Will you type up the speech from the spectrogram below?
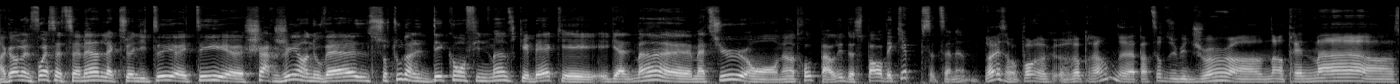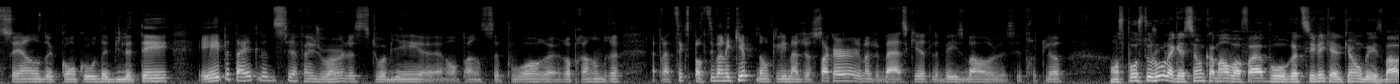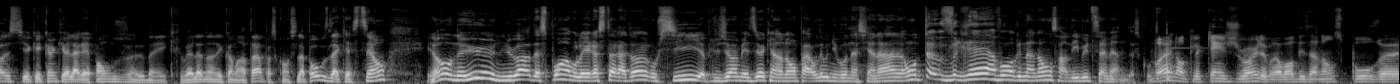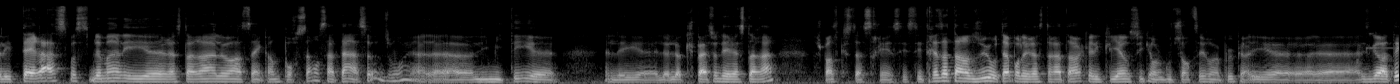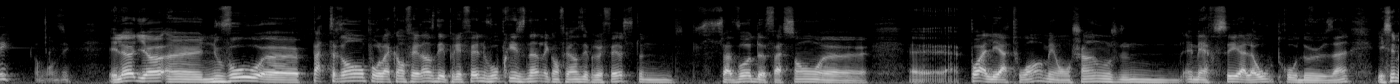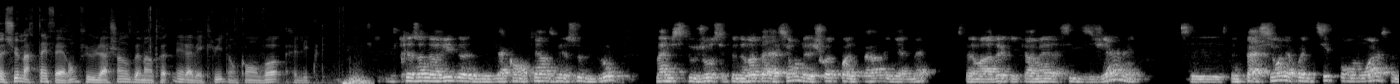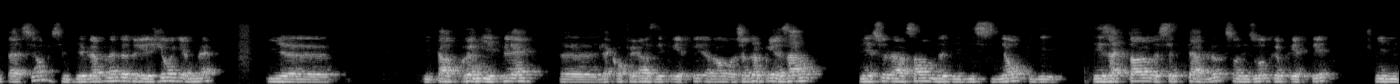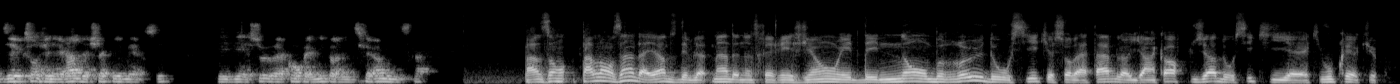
Encore une fois, cette semaine, l'actualité a été euh, chargée en nouvelles, surtout dans le déconfinement du Québec et également, euh, Mathieu, on a entre autres parlé de sport d'équipe cette semaine. Oui, ça va pas reprendre à partir du 8 juin en entraînement, en séance de concours d'habileté et peut-être d'ici la fin juin, si tout va bien, euh, on pense pouvoir reprendre la pratique sportive en équipe, donc les matchs de soccer, les matchs de basket, le baseball, ces trucs-là. On se pose toujours la question comment on va faire pour retirer quelqu'un au baseball? S'il y a quelqu'un qui a la réponse, euh, ben, écrivez-la dans les commentaires parce qu'on se la pose la question. Et là, on a eu une lueur d'espoir pour les restaurateurs aussi. Il y a plusieurs médias qui en ont parlé au niveau national. On devrait avoir une annonce en début de semaine de ce côté. Oui, donc le 15 juin, il devrait avoir des annonces pour euh, les terrasses, possiblement les euh, restaurants là, en 50 On s'attend à ça, du moins, à, limiter l'occupation des restaurants je pense que ça serait, c'est, très attendu autant pour les restaurateurs que les clients aussi qui ont le goût de sortir un peu et aller, euh, aller se gâter, comme on dit. Et là, il y a un nouveau euh, patron pour la conférence des préfets, nouveau président de la conférence des préfets. ça va de façon euh, pas aléatoire, mais on change d'une MRC à l'autre aux deux ans. Et c'est M. Martin Ferron. J'ai eu la chance de m'entretenir avec lui, donc on va l'écouter. Je suis très honoré de, la confiance, bien sûr, du groupe, même si toujours c'est une rotation, mais le choix de ne pas le faire également c'est un mandat qui est quand même assez exigeant, mais c'est une passion, la politique pour moi, c'est une passion, puis c'est le développement de notre région également qui, euh, qui est en premier plan euh, de la conférence des préfets. Alors, je représente bien sûr l'ensemble des décisions puis des, des acteurs de cette table-là, qui sont les autres préfets et les directions générales de chaque MRC, et bien sûr accompagnés par les différents ministères. Parlons-en d'ailleurs du développement de notre région et des nombreux dossiers qu'il y a sur la table. Il y a encore plusieurs dossiers qui, euh, qui vous préoccupent.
